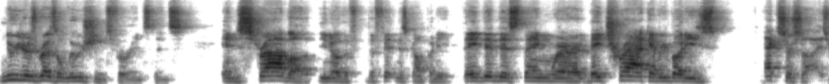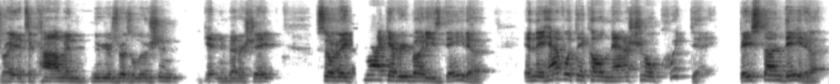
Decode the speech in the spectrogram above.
New Year's resolutions, for instance, and Strava, you know, the, the fitness company, they did this thing where they track everybody's exercise, right? It's a common New Year's resolution, getting in better shape. So they track everybody's data and they have what they call National Quit Day. Based on data,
